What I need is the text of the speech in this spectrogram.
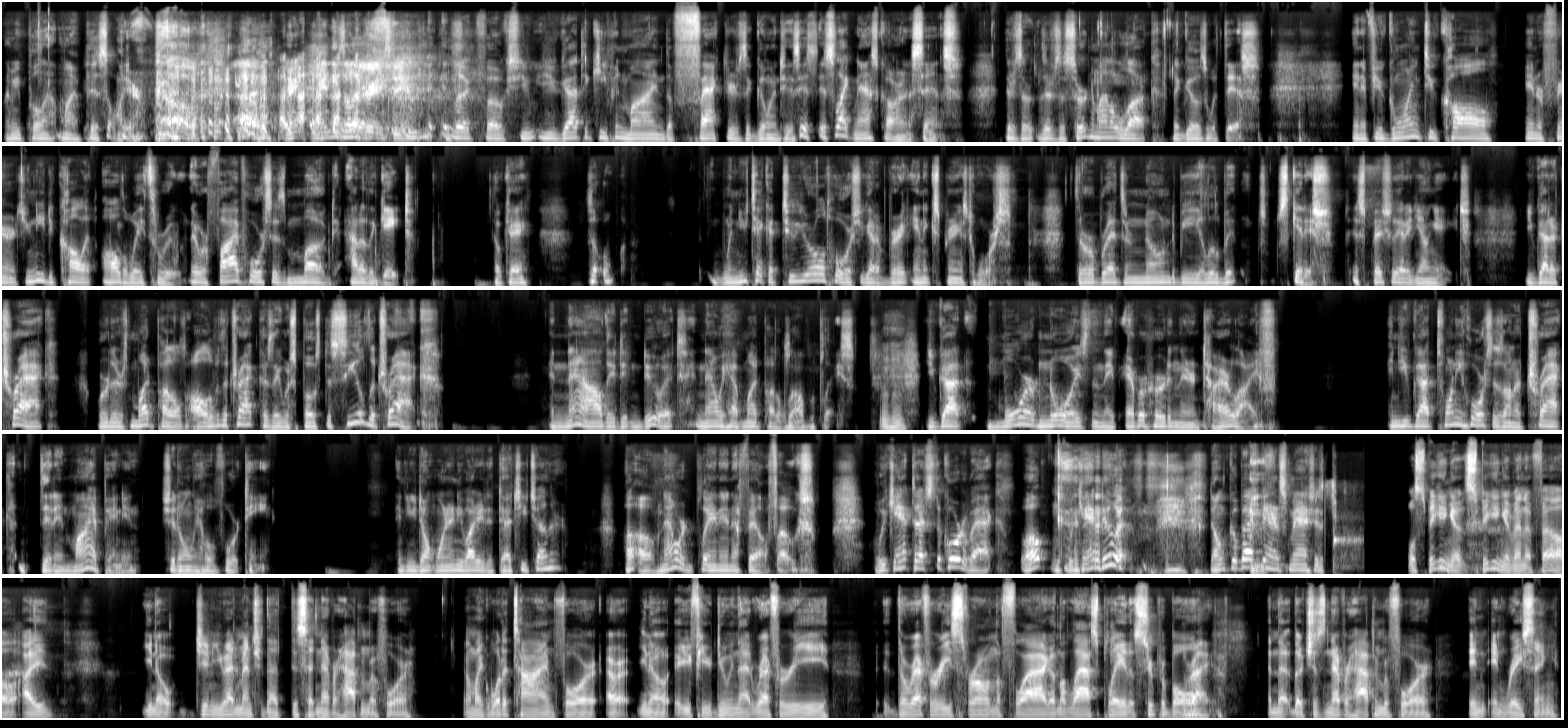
Let me pull out my epistle here. Oh, oh Randy's on the team. Look, folks, you you got to keep in mind the factors that go into this. It's, it's like NASCAR in a sense. There's a there's a certain amount of luck that goes with this, and if you're going to call interference, you need to call it all the way through. There were five horses mugged out of the gate. Okay, so when you take a two year old horse, you got a very inexperienced horse. Thoroughbreds are known to be a little bit skittish, especially at a young age. You've got a track where there's mud puddles all over the track because they were supposed to seal the track. And now they didn't do it. And now we have mud puddles all over the place. Mhm. You've got more noise than they've ever heard in their entire life. And you've got 20 horses on a track that, in my opinion, should only hold 14. And you don't want anybody to touch each other? Uh oh, now we're playing NFL, folks. We can't touch the quarterback. Well, we can't do it. don't go back there and smash it. Well, speaking of speaking of NFL, I, you know, Jim, you had mentioned that this had never happened before. And I'm like, what a time for, uh, you know, if you're doing that referee, the referee's throwing the flag on the last play of the Super Bowl, right. and that that just never happened before in in racing.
